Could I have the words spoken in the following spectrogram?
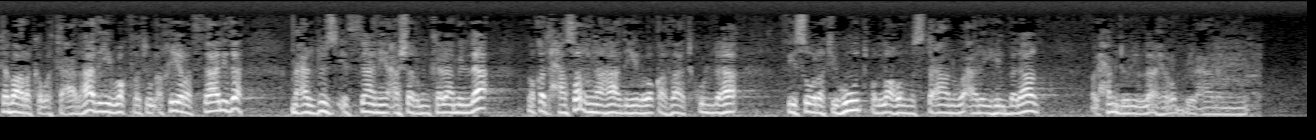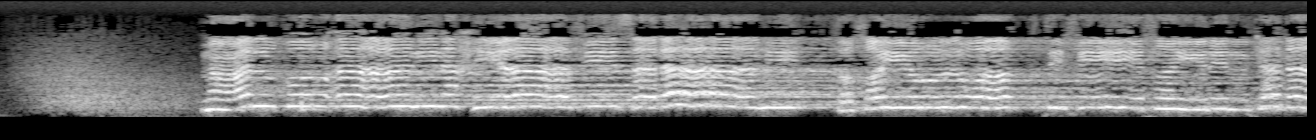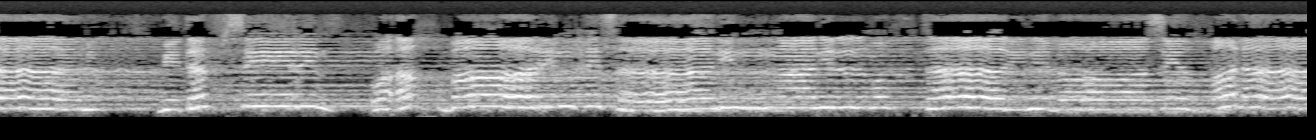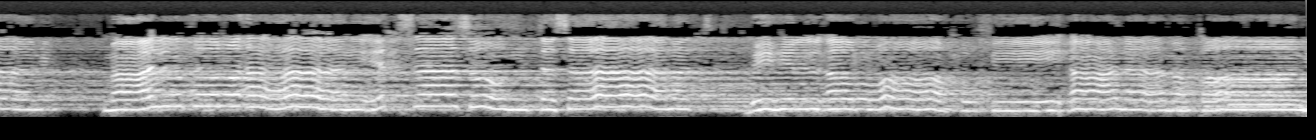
تبارك وتعالى. هذه الوقفة الأخيرة الثالثة مع الجزء الثاني عشر من كلام الله وقد حصرنا هذه الوقفات كلها في سورة هود والله المستعان وعليه البلاغ والحمد لله رب العالمين. مع القرآن نحيا في سلام فخير الوقت في خير الكلام. بتفسير وأخبار حسان عن المختار نبراس الظلام. مع القرآن إحساس تسامت به الأرواح في أعلى مقام.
